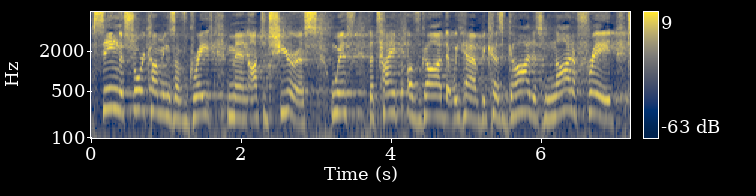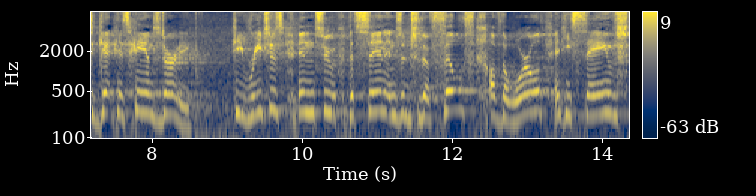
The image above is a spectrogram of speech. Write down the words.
Seeing the shortcomings of great men ought to cheer us with the type of God that we have because God is not afraid to get his hands dirty. He reaches into the sin and into the filth of the world and he saves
